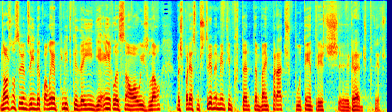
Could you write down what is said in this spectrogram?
Nós não sabemos ainda qual é a política da Índia em relação ao Islão, mas parece-me extremamente importante também para a disputa entre estes eh, grandes poderes.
